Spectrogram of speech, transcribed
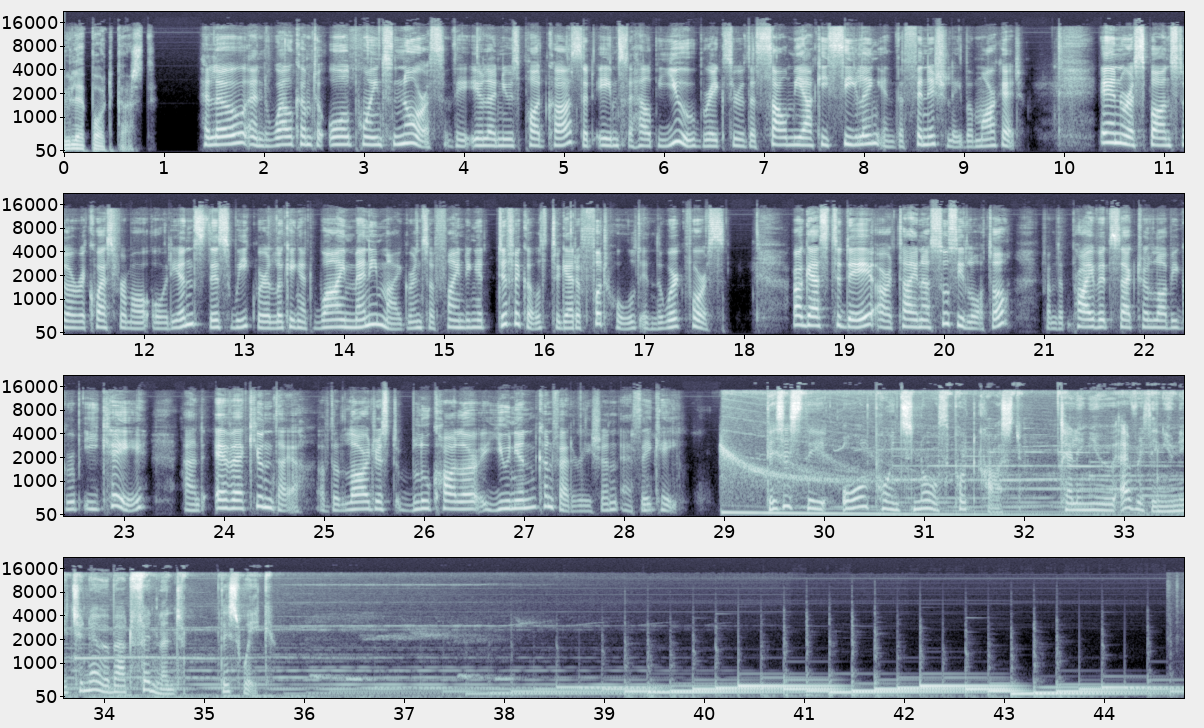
Yle Podcast. Hello and welcome to All Points North, the Yle News podcast that aims to help you break through the salmiakki ceiling in the Finnish labour market. In response to a request from our audience, this week we're looking at why many migrants are finding it difficult to get a foothold in the workforce. Our guests today are Taina Susiluoto from the private sector lobby group EK and Eve Kyntäjä of the largest blue collar union confederation SAK. This is the All Points North podcast, telling you everything you need to know about Finland this week.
